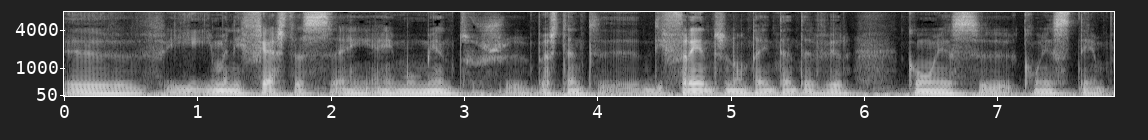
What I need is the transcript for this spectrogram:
Uh, e, e manifesta-se em, em, momentos bastante diferentes, não tem tanto a ver com esse, com esse tempo.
